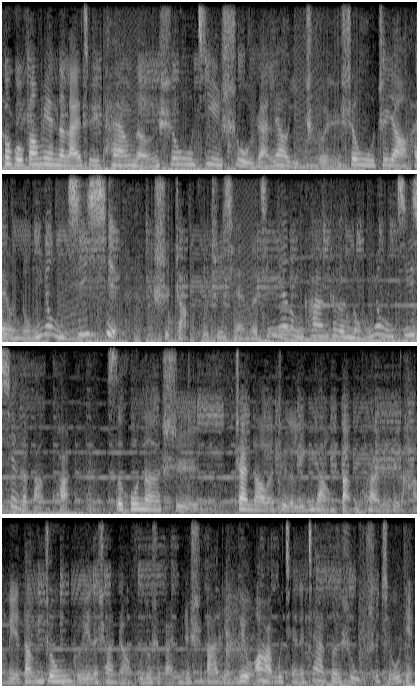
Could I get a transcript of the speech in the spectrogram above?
个股方面呢，来自于太阳能、生物技术、燃料乙醇、生物制药，还有农用机械。是涨幅居前的。今天呢，我们看这个农用机械的板块，似乎呢是占到了这个领涨板块的这个行列当中。隔夜的上涨幅度是百分之十八点六二，目前的价格是五十九点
